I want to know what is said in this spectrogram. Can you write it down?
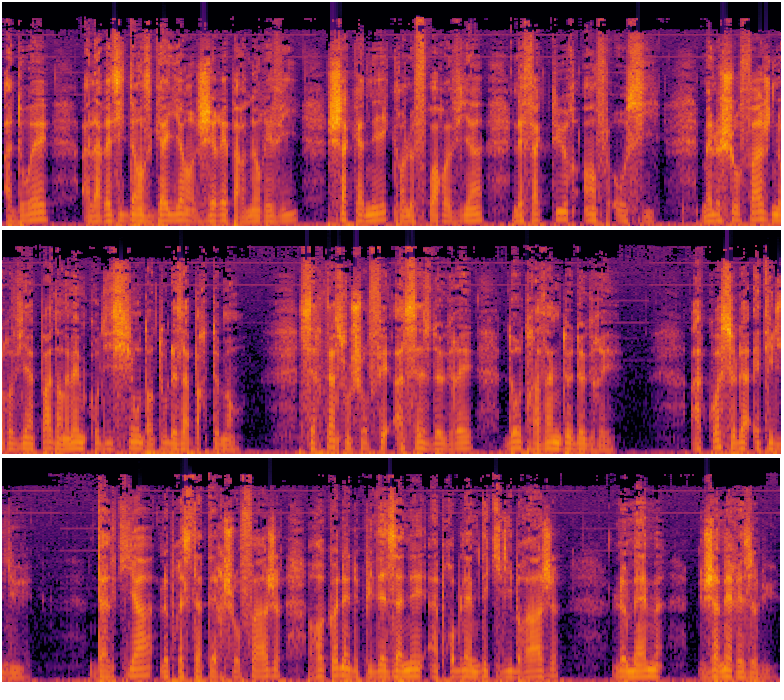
À Douai, à la résidence Gaillan gérée par Norévi, chaque année, quand le froid revient, les factures enflent aussi, mais le chauffage ne revient pas dans les mêmes conditions dans tous les appartements. Certains sont chauffés à seize degrés, d'autres à vingt-deux degrés. À quoi cela est-il dû? Dalkia, le prestataire chauffage, reconnaît depuis des années un problème d'équilibrage, le même, jamais résolu.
